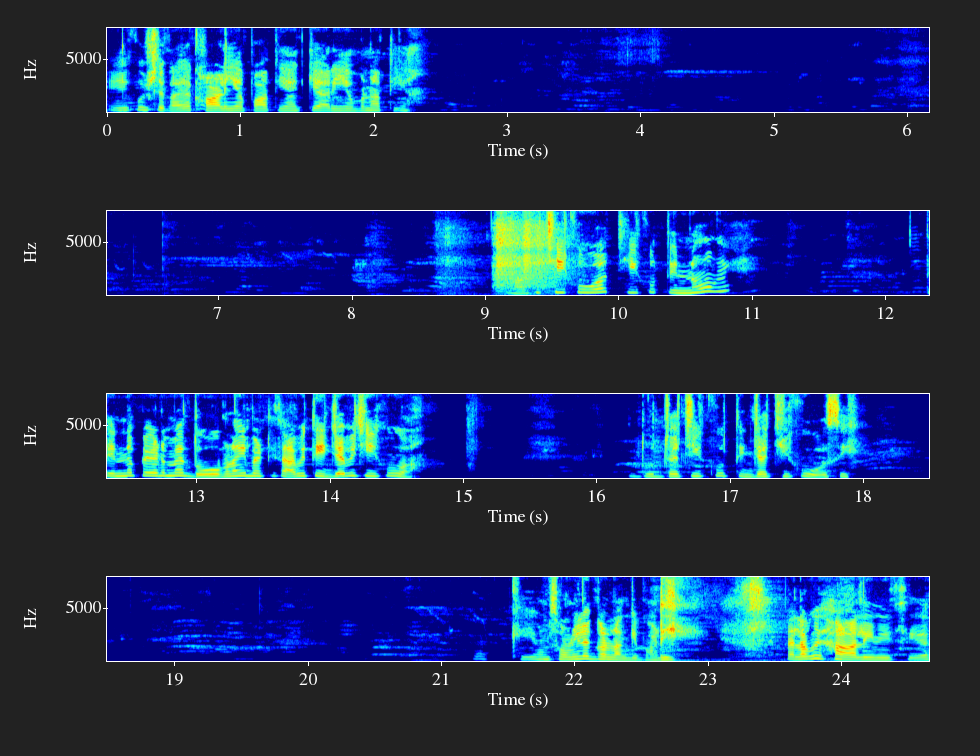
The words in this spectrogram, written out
ਇਹ ਕੁਛ ਲਗਾਇਆ ਖਾਲੀਆਂ ਪਾਤੀਆਂ, ਕਿਆਰੀਆਂ ਬਣਾਤੀਆਂ। ਆ ਵੀ ਚੀਕੂ ਆ, ਚੀਕੂ ਤਿੰਨ ਹੋ ਗਏ। ਤਿੰਨ ਪੇੜ ਮੈਂ ਦੋ ਬਣਾਈ ਬੈਠੀ ਸੀ ਆ ਵੀ ਤੀਜਾ ਵੀ ਚੀਕੂ ਆ। दूजा चीकू तीजा चीकू वो सी ओके हूँ सोहनी लगन लग गई बाड़ी पहला कोई हाल ही नहीं थी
